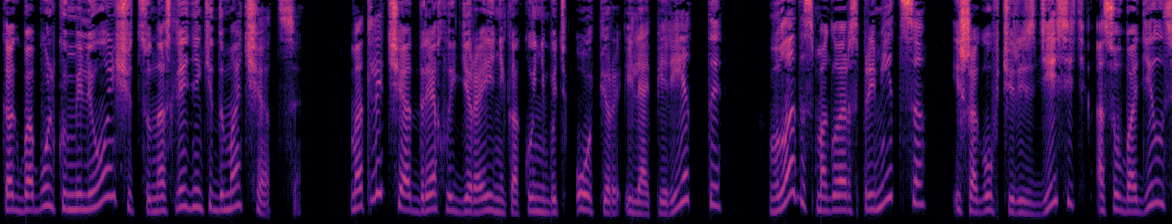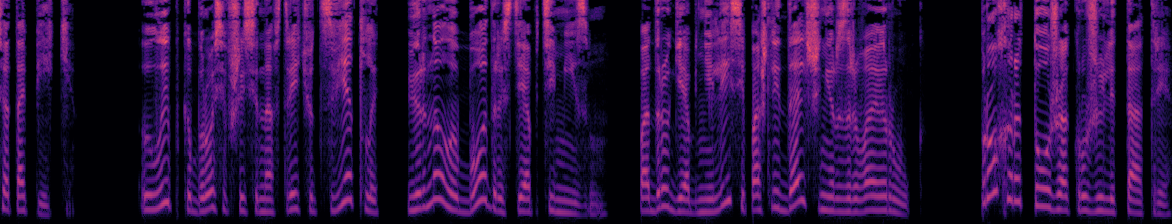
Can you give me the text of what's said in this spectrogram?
как бабульку-миллионщицу, наследники-домочадцы. В отличие от дряхлой героини какой-нибудь оперы или оперетты, Влада смогла распрямиться и шагов через десять освободилась от опеки. Улыбка, бросившаяся навстречу Цветлы, вернула бодрость и оптимизм. Подруги обнялись и пошли дальше, не разрывая рук. Прохора тоже окружили Татри.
